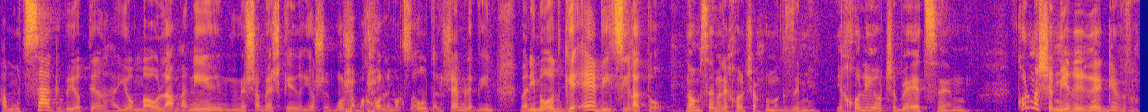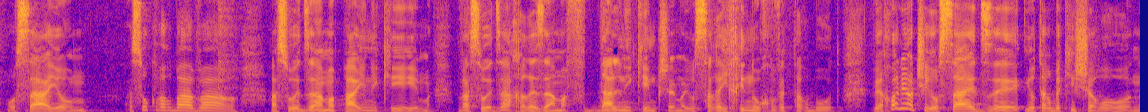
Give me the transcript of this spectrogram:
המוצג ביותר היום בעולם. אני משמש כיושב ראש המכון למחזאות על שם לוין, ואני מאוד גאה ביצירתו. נועם סמל, יכול להיות שאנחנו מגזימים. יכול להיות שבעצם כל מה שמירי רגב עושה היום, עשו כבר בעבר. עשו את זה המפאיניקים, ועשו את זה אחרי זה המפד"לניקים, כשהם היו שרי חינוך ותרבות. ויכול להיות שהיא עושה את זה יותר בכישרון,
